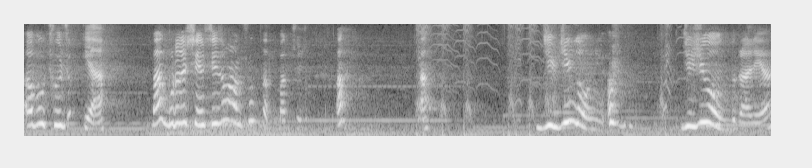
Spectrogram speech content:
Aa, bu çocuk ya. Bak burada şemsiyesi var. Çok tatlı bak çocuk. Bak. Bak. Civcivle oynuyor. Civciv oldular ya.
